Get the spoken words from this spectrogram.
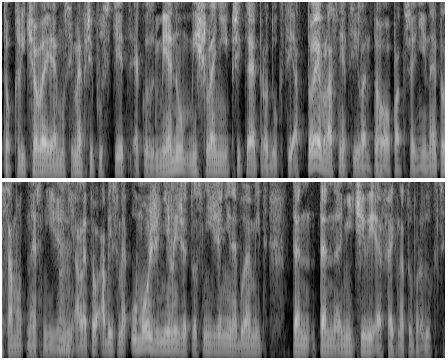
to klíčové je, musíme připustit jako změnu myšlení při té produkci a to je vlastně cílem toho opatření, ne to samotné snížení, hmm. ale to, aby jsme umožnili, že to snížení nebude mít ten, ten ničivý efekt na tu produkci.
